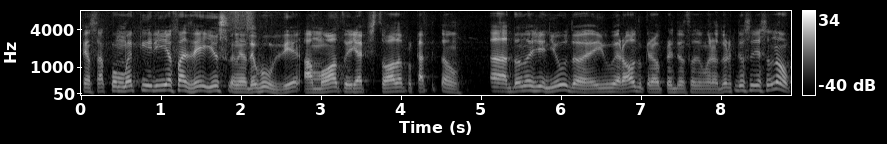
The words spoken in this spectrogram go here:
pensar como é que iria fazer isso, né? Devolver a moto e a pistola para o capitão. A dona Genilda e o Heraldo, que era o presidente da moradora, que deu sugestão, não,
